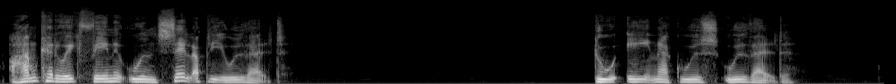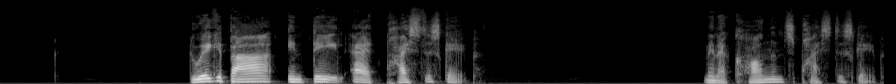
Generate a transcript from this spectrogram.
Og ham kan du ikke finde uden selv at blive udvalgt. Du er en af Guds udvalgte. Du er ikke bare en del af et præsteskab, men af kongens præsteskab.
